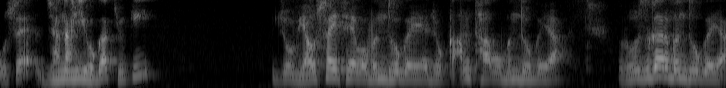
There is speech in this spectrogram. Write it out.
उसे जाना ही होगा क्योंकि जो व्यवसाय थे वो बंद हो गए, जो काम था वो बंद हो गया, रोज़गार बंद हो गया,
